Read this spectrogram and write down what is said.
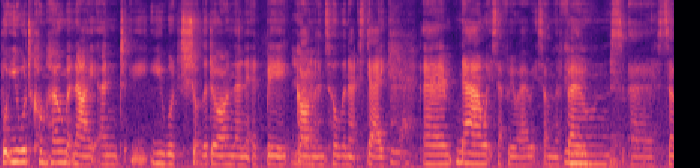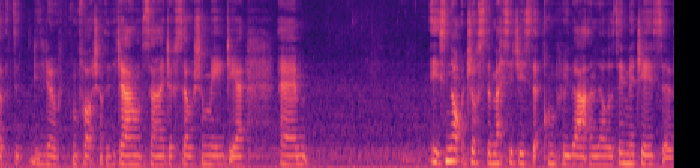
But you would come home at night and you would shut the door and then it'd be gone until the next day. Yeah. Um, now it's everywhere. It's on the phones. Uh, so the, you know, unfortunately, the downside of social media. Um, it's not just the messages that come through that and those images of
